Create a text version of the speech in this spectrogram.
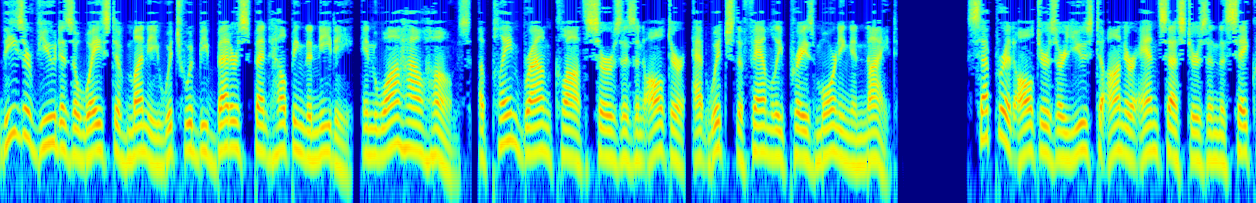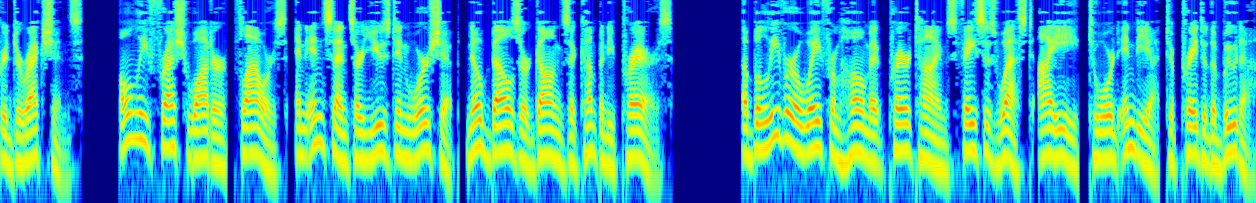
These are viewed as a waste of money which would be better spent helping the needy. In Hoa Hao homes, a plain brown cloth serves as an altar, at which the family prays morning and night. Separate altars are used to honor ancestors and the sacred directions. Only fresh water, flowers, and incense are used in worship, no bells or gongs accompany prayers. A believer away from home at prayer times faces west i.e., toward India to pray to the Buddha.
